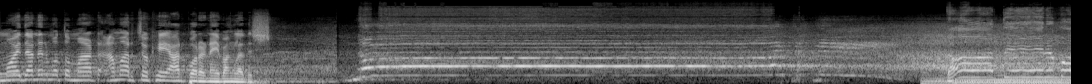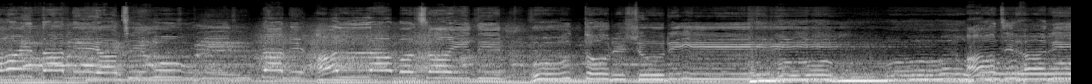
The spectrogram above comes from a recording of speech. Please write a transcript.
ময়দানের মতো মাঠ আমার চোখে আর পড়ে নাই বাংলাদেশ। দাওয়াতের ময়দানে আছে মুমিন প্রাণে আল্লাহ মাসাইদির উত্তর সুরি। আজ হারি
